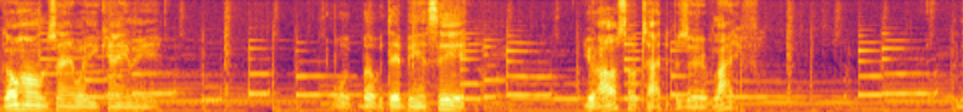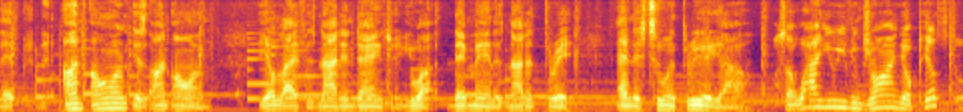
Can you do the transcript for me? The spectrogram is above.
Go home the same way you came in. But, but with that being said, you're also taught to preserve life. That unarmed is unarmed your life is not in danger. You are that man is not a threat. And there's two and three of y'all. So why are you even drawing your pistol?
